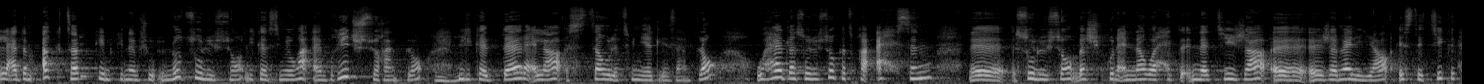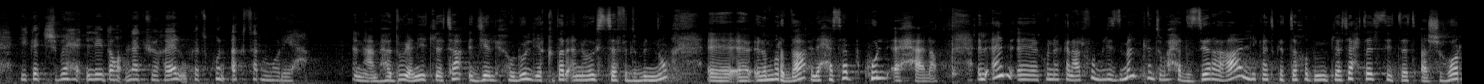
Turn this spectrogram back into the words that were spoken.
العظم أكثر كيمكن نمشيو une solution اللي كنسميوها un bridge sur implant اللي كدار على 6 ولا 8 ديال les implants وهاد la solution كتبقى أحسن سوليوشن آه، باش يكون عندنا واحد النتيجه آه، جمالية استيتيك اللي كتشبه لي دون ناتوريل وكتكون أكثر مريحة. نعم هادو يعني ثلاثة ديال الحلول اللي يقدر أنه يستافد منه آه، آه، المرضى على حسب كل حالة. الآن آه، كنا كنعرفوا بلي زمان كانت واحد الزراعة اللي كانت كتاخذ من ثلاثة حتى لستة أشهر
